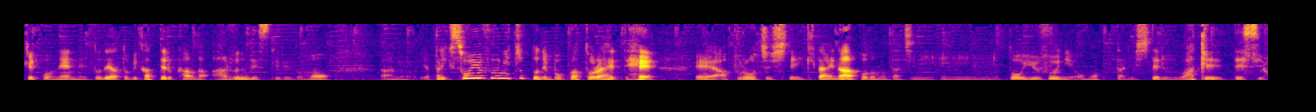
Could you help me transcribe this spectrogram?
結構ねネットでは飛び交ってる感があるんですけれどもあのやっぱりそういうふうにちょっとね僕は捉えて、えー、アプローチしていきたいな子どもたちに、えー、というふうに思ったりしてるわけですよ。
